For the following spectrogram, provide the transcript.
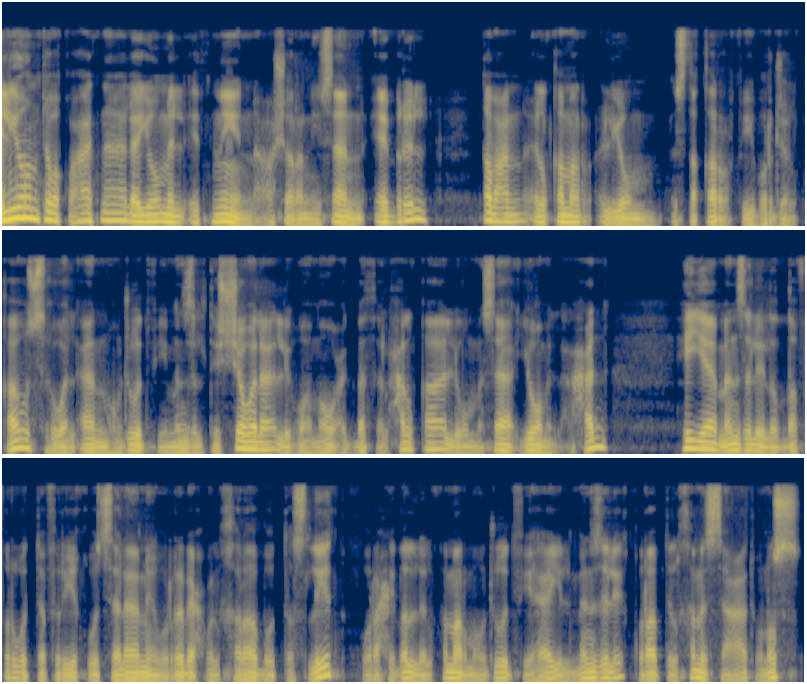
اليوم توقعاتنا ليوم الاثنين عشر نيسان إبريل. طبعا القمر اليوم استقر في برج القوس هو الآن موجود في منزلة الشولة اللي هو موعد بث الحلقة اللي هو مساء يوم الأحد. هي منزلة للظفر والتفريق والسلامة والربح والخراب والتسليط وراح يظل القمر موجود في هاي المنزلة قرابة الخمس ساعات ونص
